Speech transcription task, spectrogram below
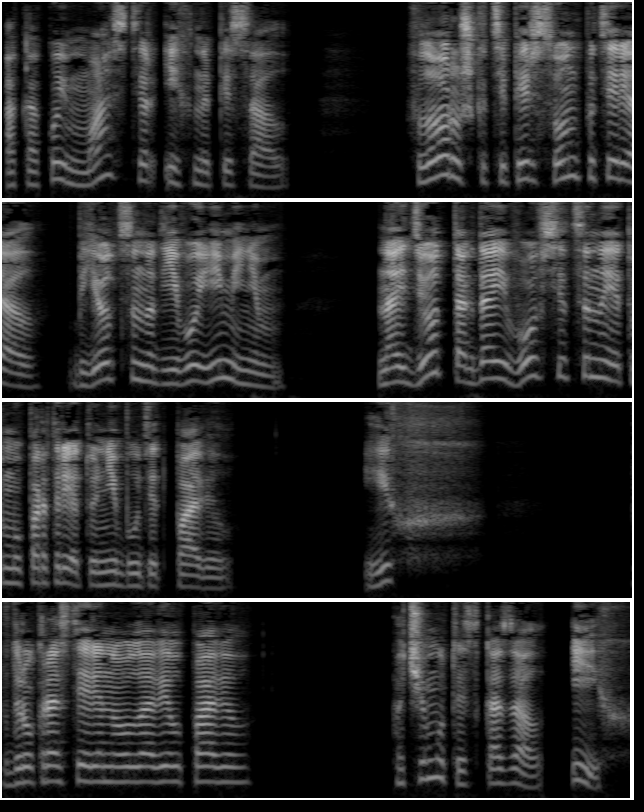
А какой мастер их написал? Флорушка теперь сон потерял, бьется над его именем. Найдет, тогда и вовсе цены этому портрету не будет, Павел. Их... Вдруг растерянно уловил Павел. Почему ты сказал «их»?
